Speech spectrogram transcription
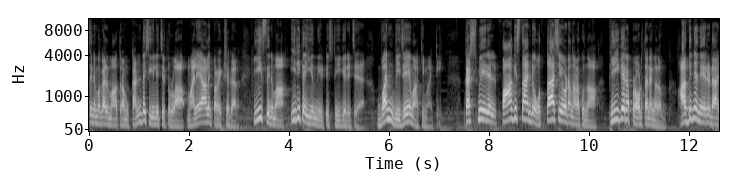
സിനിമകൾ മാത്രം കണ്ട് ശീലിച്ചിട്ടുള്ള മലയാളി പ്രേക്ഷകർ ഈ സിനിമ ഇരുകൈയും നീട്ടി സ്വീകരിച്ച് വൻ വിജയമാക്കി മാറ്റി. കശ്മീരിൽ പാകിസ്ഥാന്റെ ഒത്താശയോടെ നടക്കുന്ന ഭീകര പ്രവർത്തനങ്ങളും അതിനെ നേരിടാൻ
